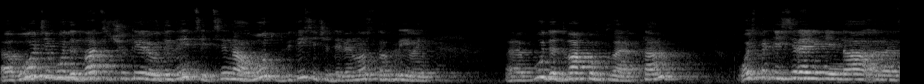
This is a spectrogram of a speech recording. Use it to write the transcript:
Е, В лоті буде 24 одиниці, ціна лоту 2090 гривень. Е, Буде два комплекта. Ось такий сіренький на е,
